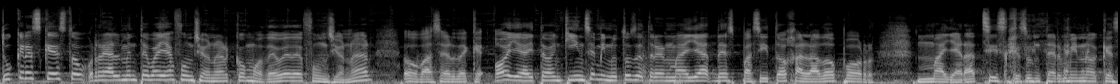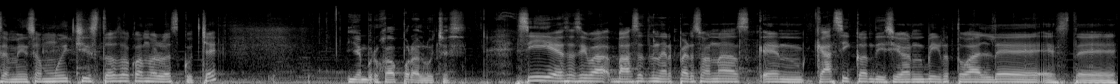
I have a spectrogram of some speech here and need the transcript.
¿Tú crees que esto realmente vaya a funcionar como debe de funcionar? ¿O va a ser de que, oye, ahí te van 15 minutos de tren Maya despacito jalado por Mayaratzis, que es un término que se me hizo muy chistoso cuando lo escuché? Y embrujado por aluches. Sí, es así. Va, vas a tener personas en casi condición virtual de este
